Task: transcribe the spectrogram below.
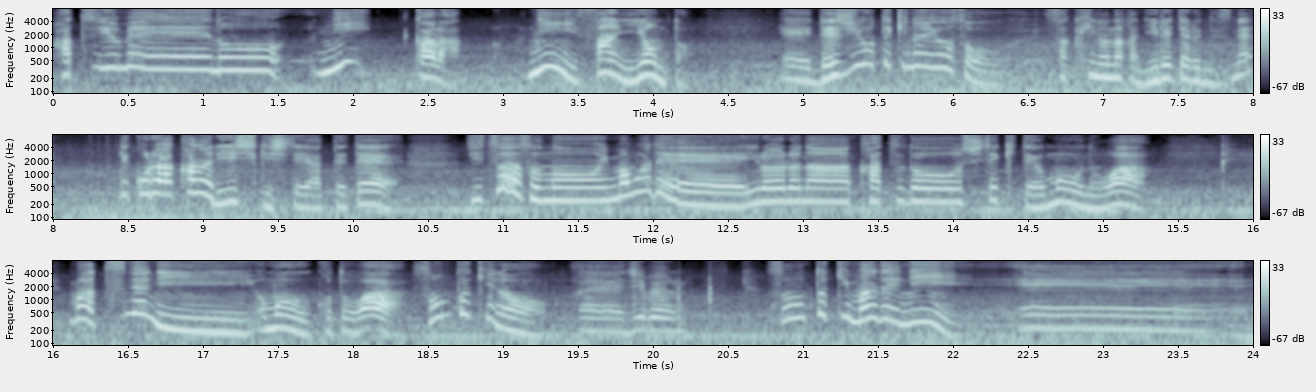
初夢の2から2、3、4と、えーデジオ的な要素を作品の中に入れてるんですね。で、これはかなり意識してやってて、実はその、今までいろいろな活動をしてきて思うのは、まあ常に思うことは、その時の、えー自分、その時までに、えー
